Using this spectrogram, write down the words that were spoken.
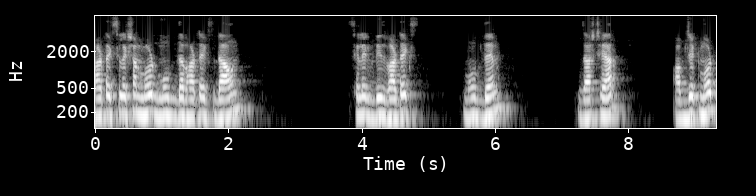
vertex selection mode move the vertex down. Select this vertex move them. Just here object mode.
